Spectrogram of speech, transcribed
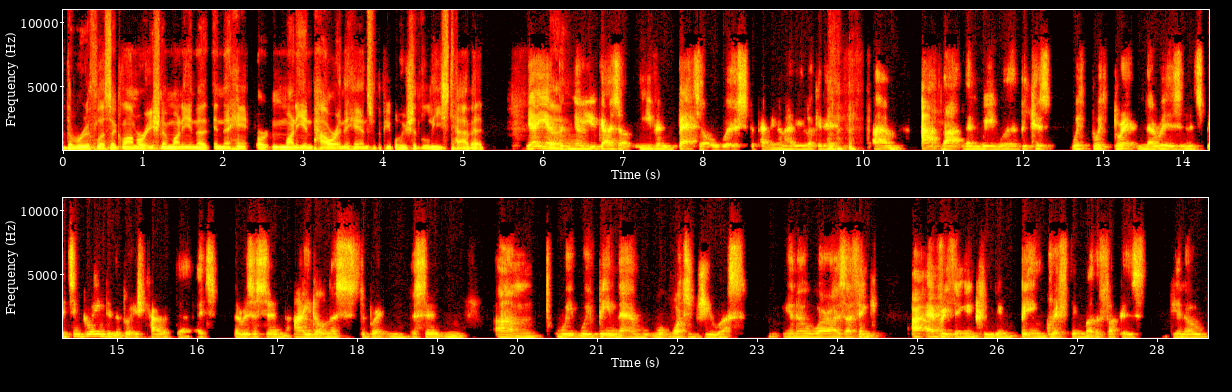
the ruthless agglomeration of money in the in the hand or money and power in the hands of the people who should least have it. Yeah, yeah, Yeah. but you know, you guys are even better or worse, depending on how you look at it, um, at that than we were. Because with with Britain, there is, and it's it's ingrained in the British character. It's there is a certain idleness to Britain, a certain um, we we've been there. W- what's due us, you know? Whereas I think uh, everything, including being grifting motherfuckers, you know,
